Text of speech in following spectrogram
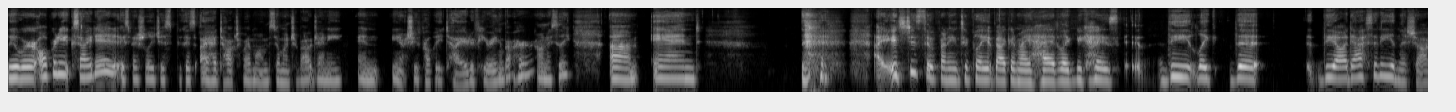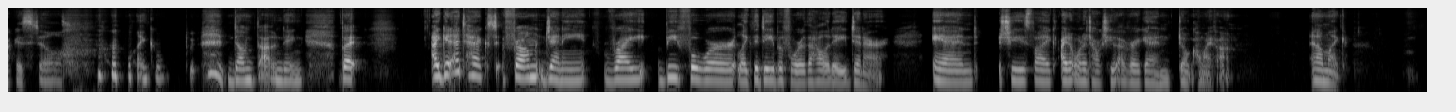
We were all pretty excited, especially just because I had talked to my mom so much about Jenny. And, you know, she's probably tired of hearing about her, honestly. Um, and it's just so funny to play it back in my head, like, because, uh, the like, the the audacity and the shock is still, like, dumbfounding, but I get a text from Jenny right before like, the day before the holiday dinner, and she's like, "I don't wanna talk to you ever again, don't call my phone." And I'm like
